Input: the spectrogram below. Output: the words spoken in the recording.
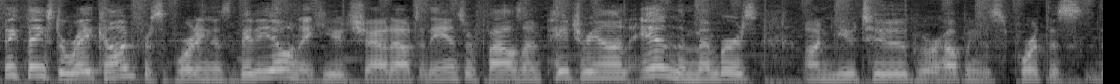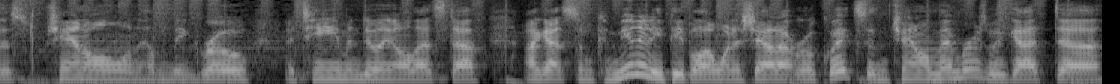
Big thanks to Raycon for supporting this video and a huge shout out to the Answer Files on Patreon and the members on YouTube who are helping to support this, this channel and helping me grow a team and doing all that stuff. I got some community people I want to shout out real quick. Some channel members. We've got uh,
